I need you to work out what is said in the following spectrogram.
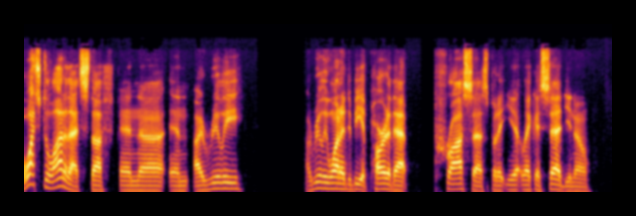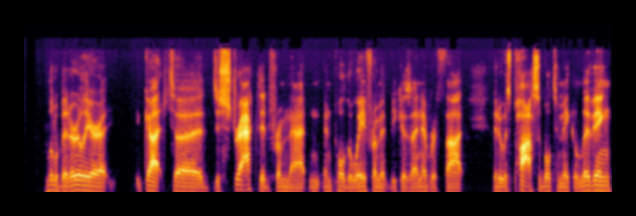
watched a lot of that stuff, and uh and I really I really wanted to be a part of that process, but it, yeah, like I said, you know, a little bit earlier, it got uh, distracted from that and, and pulled away from it because I never thought that it was possible to make a living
